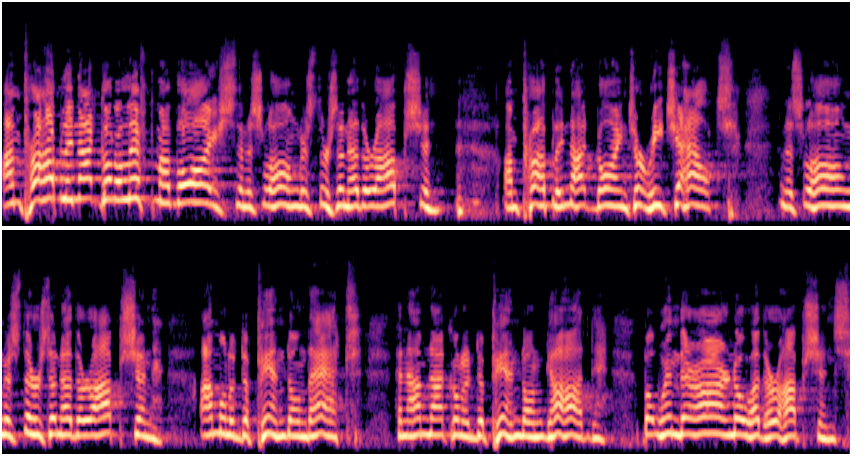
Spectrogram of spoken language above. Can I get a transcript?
I'm probably not going to lift my voice. And as long as there's another option, I'm probably not going to reach out. And as long as there's another option, I'm going to depend on that. And I'm not going to depend on God. But when there are no other options,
